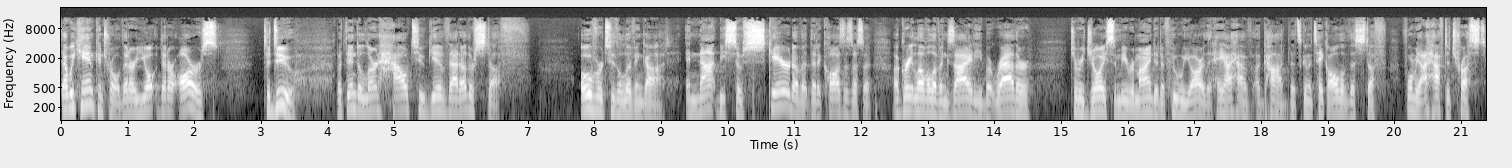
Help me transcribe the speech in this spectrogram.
that we can control, that are, that are ours to do, but then to learn how to give that other stuff over to the living God and not be so scared of it that it causes us a, a great level of anxiety, but rather to rejoice and be reminded of who we are that, hey, I have a God that's going to take all of this stuff for me. I have to trust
